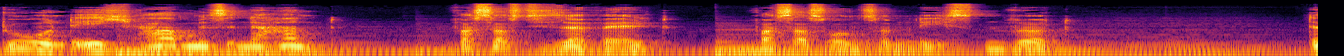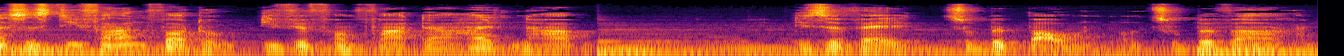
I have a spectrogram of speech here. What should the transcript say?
du und ich haben es in der Hand, was aus dieser Welt, was aus unserem Nächsten wird. Das ist die Verantwortung, die wir vom Vater erhalten haben, diese Welt zu bebauen und zu bewahren.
